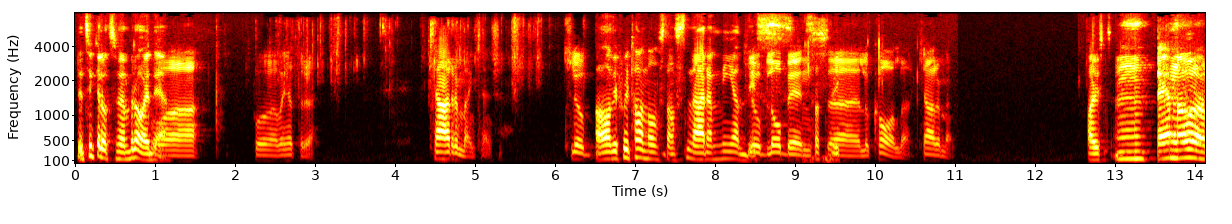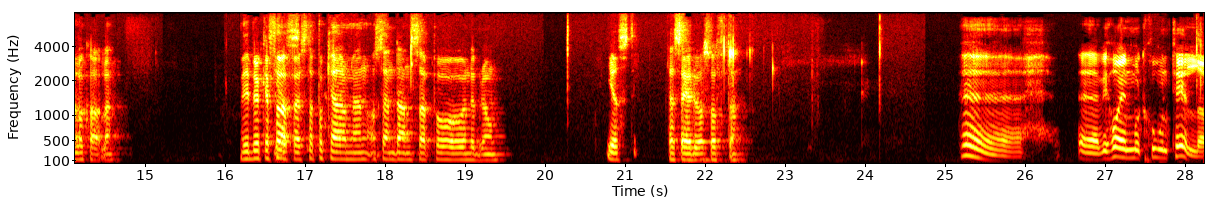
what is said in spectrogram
Det tycker jag låter som en bra idé. På, på vad heter det? Carmen kanske? Klubb, Ja, vi får ju ta någonstans nära Medis. klubblobbyns vi- eh, lokal där, Carmen. Ja, just det. Mm, det är en av våra lokaler. Vi brukar förfesta på Carmen och sen dansa på Underbron. Just det. Där ser du oss ofta. Eh, eh, vi har en motion till då.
